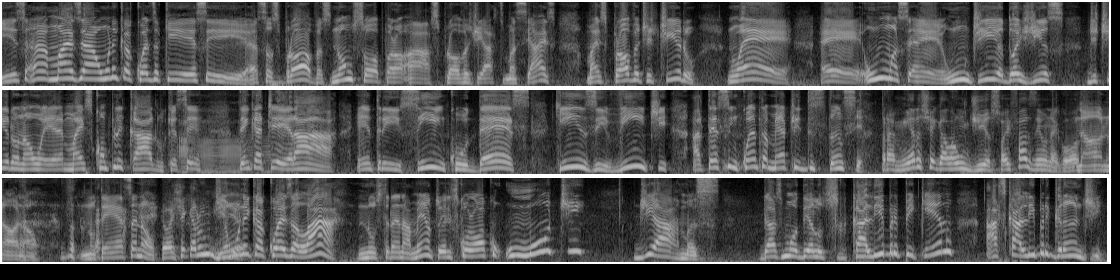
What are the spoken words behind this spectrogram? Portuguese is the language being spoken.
Isso, é, mas é a única coisa que esse, essas provas, não só as provas de artes marciais, mas prova de tiro, não é, é, uma, é um dia, dois dias de tiro, não. É mais complicado, porque você Ah. tem que atirar entre 5, 10, 15, 20, até 50 metros de distância. Pra mim era chegar lá um dia só e fazer o negócio. Não, não, não. Não tem essa, não. Eu achei que era um E dia. a única coisa lá, nos treinamentos, eles colocam um monte de armas. Das modelos calibre pequeno às calibre grande.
